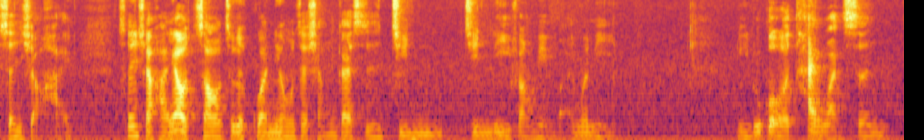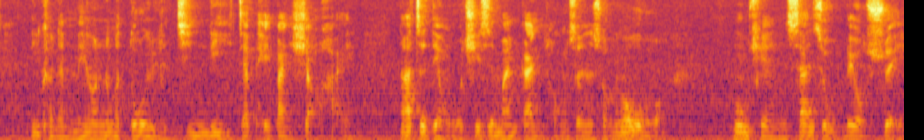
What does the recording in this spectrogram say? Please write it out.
生小孩，生小孩要找这个观念，我在想应该是精精力方面吧，因为你你如果太晚生。你可能没有那么多余的精力在陪伴小孩，那这点我其实蛮感同身受，因为我目前三十五六岁，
